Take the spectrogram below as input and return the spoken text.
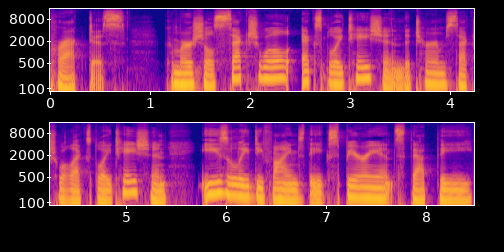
practice. Commercial sexual exploitation, the term sexual exploitation, easily defines the experience that the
